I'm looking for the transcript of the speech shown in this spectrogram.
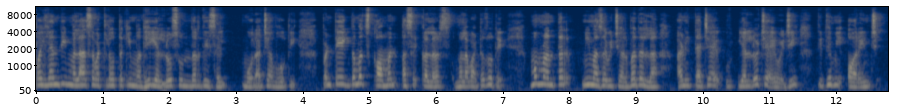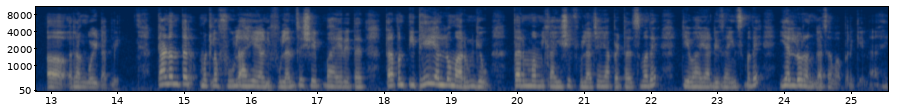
पहिल्यांदी मला असं वाटलं होतं की मध्ये येल्लो सुंदर दिसेल मोराच्या भोवती. पण ते एकदमच कॉमन असे कलर्स मला वाटत होते. मग नंतर मी माझा विचार बदलला आणि त्याच्या येल्लोच्या ऐवजी तिथे मी ऑरेंज रांगोळी टाकली. त्यानंतर म्हटलं फूल आहे आणि फुलांचे शेप बाहेर येत आहेत तर आपण तिथे यल्लो मारून घेऊ. तर मग मी काहीशी फुलाच्या या पेटल्समध्ये किंवा या डिझाईन्समध्ये येल्लो रंगाचा वापर केला आहे.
